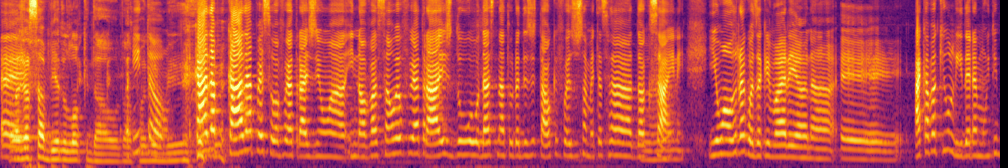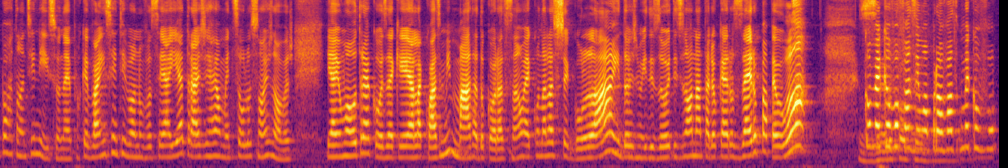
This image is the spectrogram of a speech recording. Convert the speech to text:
é. Ela já sabia do lockdown, da Então, pandemia. cada, cada pessoa foi atrás de uma inovação, eu fui atrás do, da assinatura digital, que foi justamente essa DocSign. E uma outra coisa que Mariana. é, acaba que o líder é muito importante nisso, né? Porque vai vai incentivando você a ir atrás de realmente soluções novas. E aí uma outra coisa que ela quase me mata do coração é quando ela chegou lá em 2018 e disse, ó, oh, Natália, eu quero zero papel. Hã? Como Zero é que eu vou fazer uma prova? Como é que eu vou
